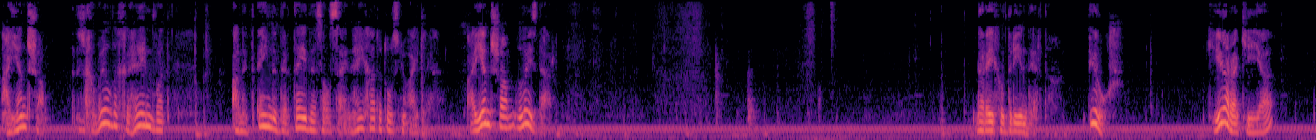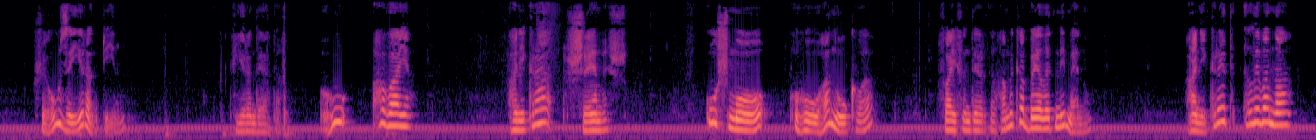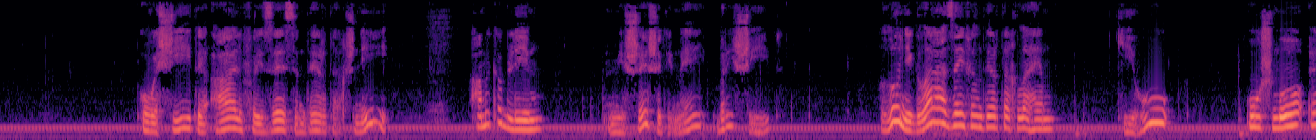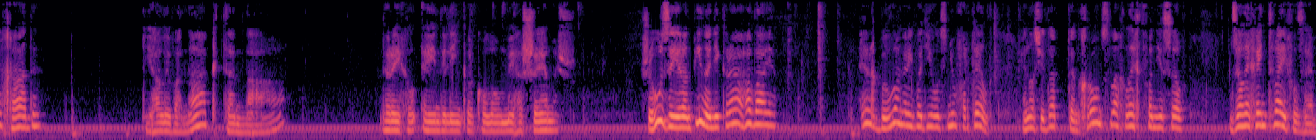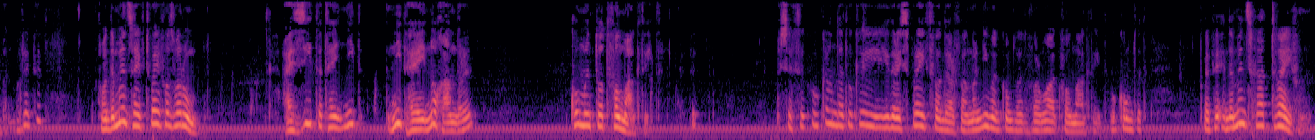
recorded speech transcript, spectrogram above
Ayan Sham is geweldig geheim wat aan het einde der tijden zal zijn. Hij gaat het ons nu uitleggen. Ayen Sham, lees daar. De regel 33. Pirush. Kiarakia, Shehu Zeiran Pin. 34. Hu Havaya. Anikra Shemesh. Ushmo hu hanukwa, 35, hamekabelet mimenu. Anikret levana. Uvashite alfa 36 shni. Hamekablim. Misheshet imei brishit. Lo nigla 37 lahem. Ki hu ushmo echad. Die halevana ktana, de regel 1, de linker kolom, me Hashemesh. Shehu pina nikra Hawaii. Erg belangrijk wat hij ons nu vertelt. En als je dat ten grondslag legt van jezelf, zal je geen twijfels hebben. Begrijp je? Want de mens heeft twijfels waarom? Hij ziet dat hij niet, niet hij, nog anderen, komen tot volmaaktheid zegt, hoe kan dat? Oké, iedereen spreekt van daarvan, maar niemand komt tot volmaakt, volmaaktheid. Hoe komt het? En de mens gaat twijfelen.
